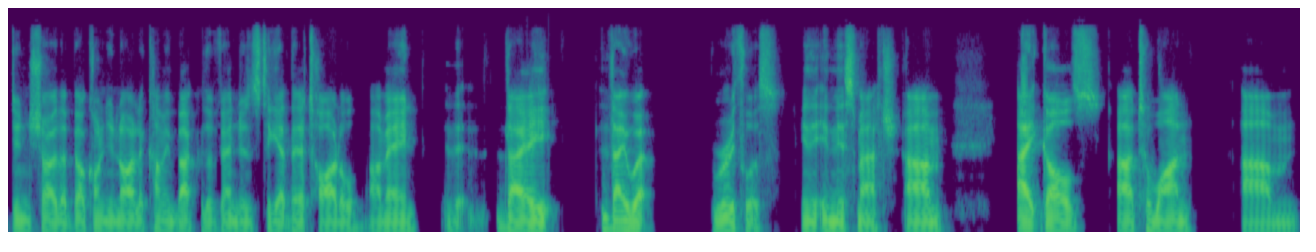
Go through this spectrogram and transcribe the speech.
didn't show that Belconnen United are coming back with a vengeance to get their title, I mean, they they were ruthless in in this match. Um, eight goals uh, to one, um,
